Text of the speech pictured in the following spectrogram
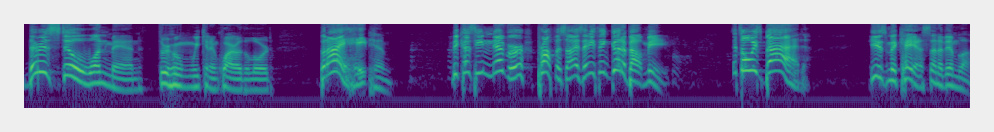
There is still one man through whom we can inquire of the Lord, but I hate him because he never prophesies anything good about me. It's always bad. He is Micaiah, son of Imlah.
